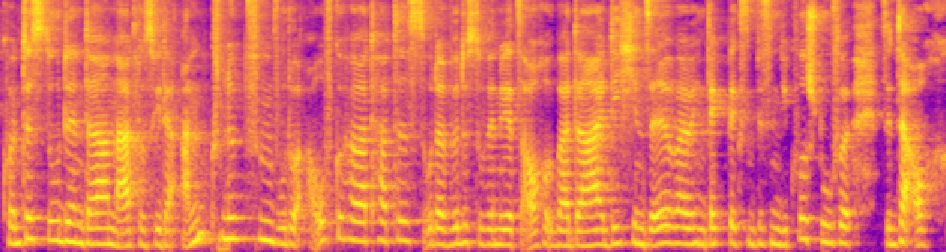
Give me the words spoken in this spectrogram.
Konntest du denn da nahtlos wieder anknüpfen, wo du aufgehört hattest? Oder würdest du, wenn du jetzt auch über da dich selber hinwegblickst, ein bisschen die Kursstufe, sind da auch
